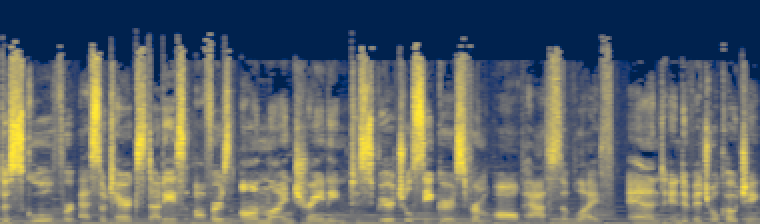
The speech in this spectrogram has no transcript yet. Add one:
The School for Esoteric Studies offers online training to spiritual seekers from all paths of life and individual coaching.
